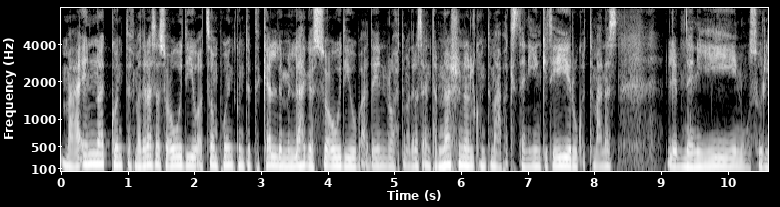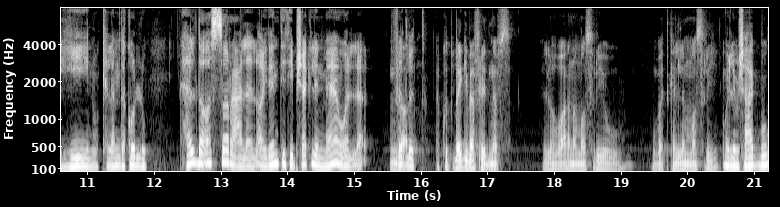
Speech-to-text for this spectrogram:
مع انك كنت في مدرسة سعودي و at some point كنت بتتكلم اللهجة السعودي وبعدين رحت مدرسة international كنت مع باكستانيين كتير وكنت مع ناس لبنانيين وسوريين والكلام ده كله. هل ده أثر على ال identity بشكل ما ولا لا. فضلت؟ كنت باجي بفرد نفسي اللي هو أنا مصري و... وبتكلم مصري. واللي مش عاجبه؟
